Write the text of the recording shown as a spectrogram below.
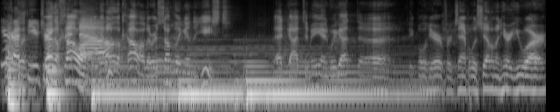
You're a The- few yeah, the in challah, now. You know, the challah. There was something in the yeast that got to me, and we got uh, people here. For example, this gentleman here. You are.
